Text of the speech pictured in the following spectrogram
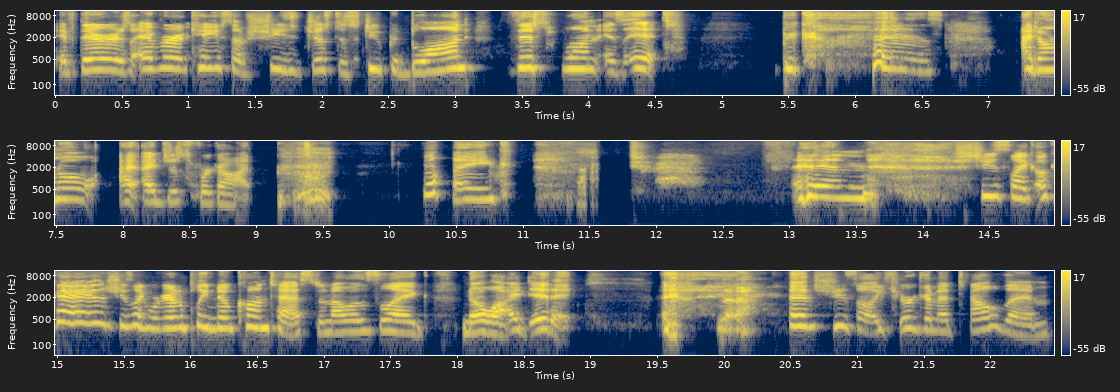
if there is ever a case of she's just a stupid blonde, this one is it. Because I don't know, I, I just forgot. like and she's like, okay. She's like, we're gonna plead no contest. And I was like, no, I did it. and she's like, you're gonna tell them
